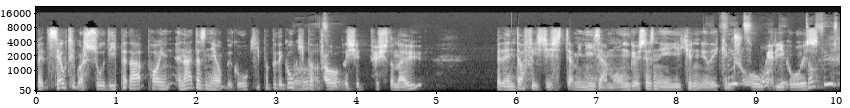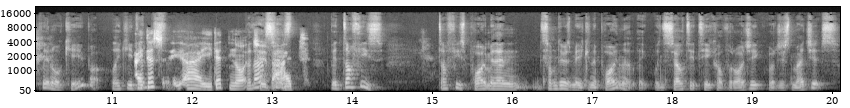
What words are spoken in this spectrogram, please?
but Celtic were so deep at that point, and that doesn't help the goalkeeper. But the goalkeeper probably should push them out. But then Duffy's just, I mean, he's a mongoose, isn't he? You couldn't really control where he goes. Duffy was playing okay, but like he I did. does, ah, he did not too bad. his- but Duffy's Duffy's point, but then somebody was making the point that like when Celtic take off Rogic, we're just midgets.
